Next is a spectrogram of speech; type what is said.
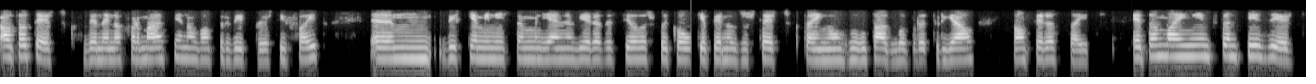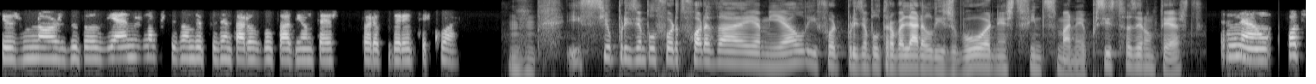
autotestes que se vendem na farmácia não vão servir para este efeito, um, visto que a ministra Mariana Vieira da Silva explicou que apenas os testes que tenham resultado laboratorial vão ser aceitos. É também importante dizer que os menores de 12 anos não precisam de apresentar o resultado de um teste para poderem circular. Uhum. E se eu, por exemplo, for de fora da AML e for, por exemplo, trabalhar a Lisboa neste fim de semana, eu preciso de fazer um teste? Não, podes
